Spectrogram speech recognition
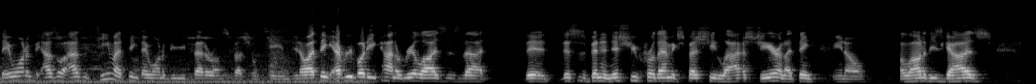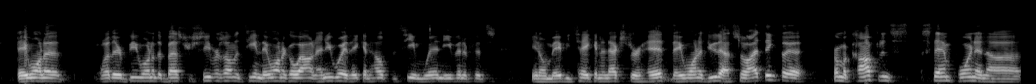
they want to be as a, as a team. I think they want to be better on special teams. You know, I think everybody kind of realizes that that this has been an issue for them, especially last year. And I think you know a lot of these guys they want to whether it be one of the best receivers on the team, they want to go out in any way they can help the team win, even if it's you know maybe taking an extra hit. They want to do that. So I think the from a confidence standpoint and uh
